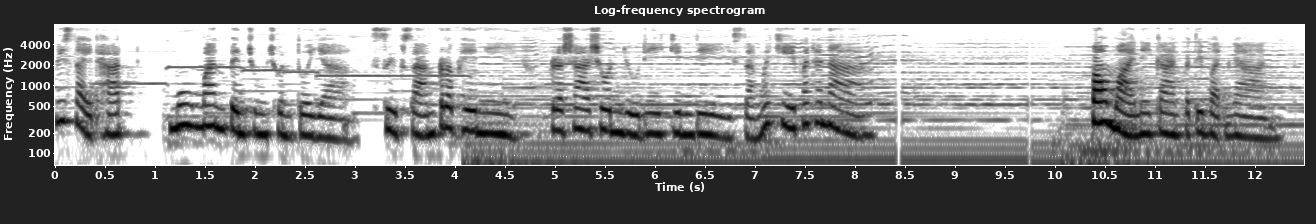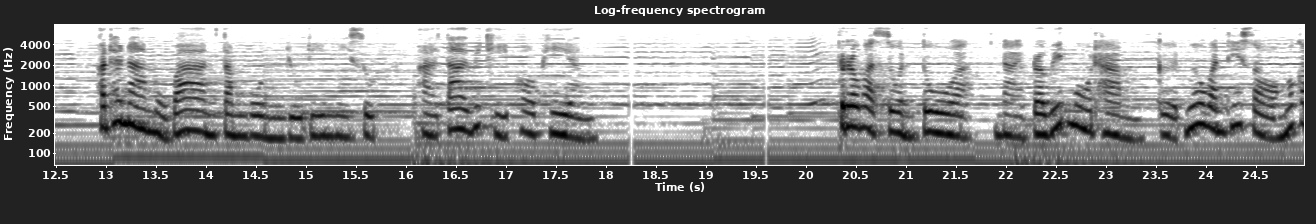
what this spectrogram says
วิสัยทัศน์ มุ่งมั่นเป็นชุมชนตัวอย่าง สืบสารประเพณี ประชาชนอยู่ดีกินดี สามัคคีพัฒนา เป้าหมายในการปฏิบัติงาน พัฒนาหมู่บ้านตำบลอยู่ดีมีสุข ภายใต้วิถีพอเพียง ประวัติส่วนตัว นายประวิทย์โมธรรม เกิดเมื่อวันที่ 2 มก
